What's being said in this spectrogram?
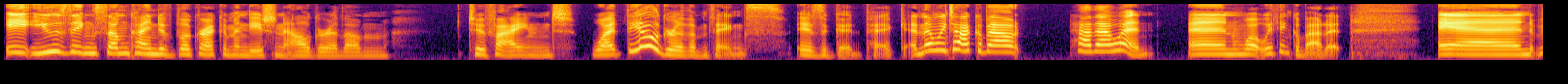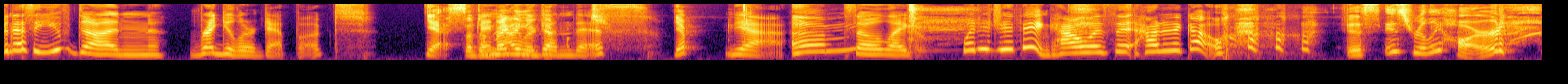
it using some kind of book recommendation algorithm to find what the algorithm thinks is a good pick. And then we talk about how that went and what we think about it. And vanessa you've done regular get booked. Yes i've done and regular now you've get done booked. this. Yep. Yeah. Um so like what did you think? How was it? How did it go this is really hard.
